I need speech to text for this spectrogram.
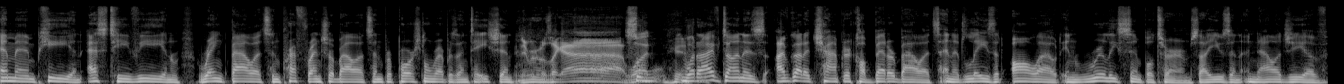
MMP and STV and ranked ballots and preferential ballots and proportional representation. And everyone's like, ah, So what? what I've done is I've got a chapter called Better Ballots, and it lays it all out in really simple terms. I use an analogy of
